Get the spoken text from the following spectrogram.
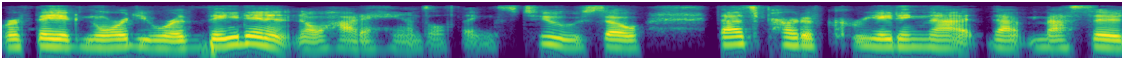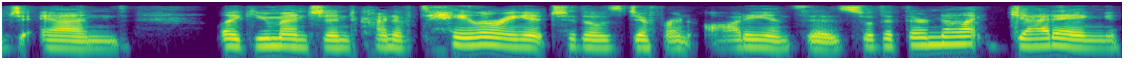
or if they ignored you or they didn't know how to handle things too so that's part of creating that that message and like you mentioned kind of tailoring it to those different audiences so that they're not getting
